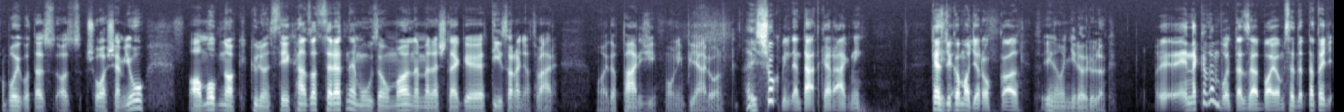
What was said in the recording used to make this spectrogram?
a bolygót az, az sohasem jó. A mobnak külön székházat szeretne, múzeummal, nem mellesleg 10 aranyat vár majd a Párizsi olimpiáról. Hát sok mindent át kell rágni. Kezdjük Igen. a magyarokkal. Én annyira örülök. Én nekem nem volt ezzel bajom. Szerintem, tehát, hogy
